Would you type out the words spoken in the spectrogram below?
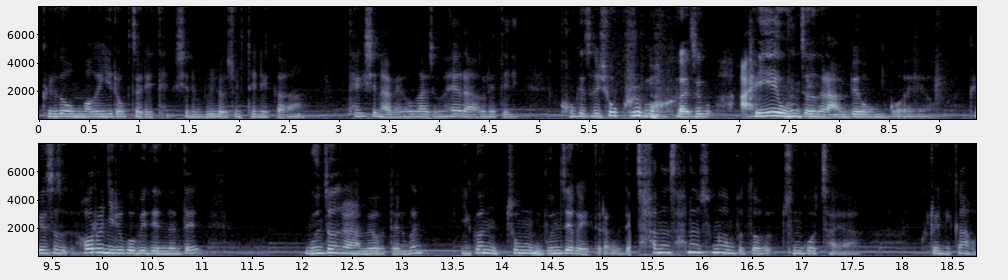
그래도 엄마가 1억짜리 택시를 물려줄 테니까 택시나 배워가지고 해라 그랬더니 거기서 쇼크를 먹어가지고 아예 운전을 안 배운 거예요. 그래서 37이 됐는데 운전을 안 배웠다는 건 이건 좀 문제가 있더라고요. 내 차는 사는 순간부터 중고차야. 그러니까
